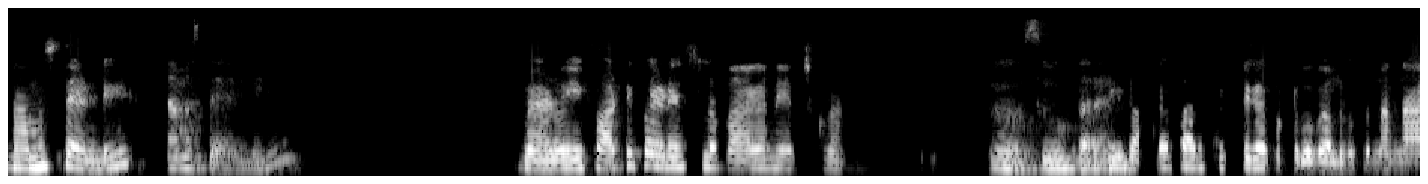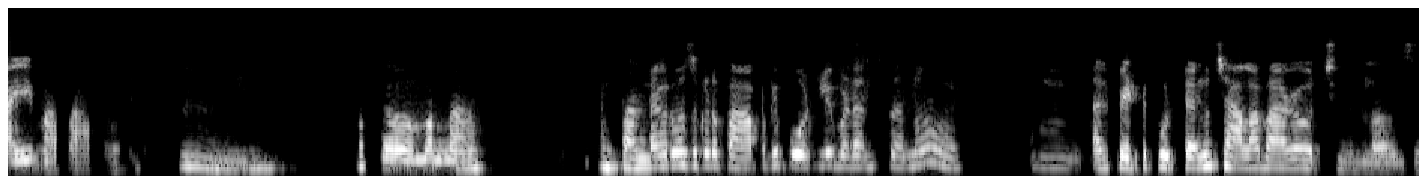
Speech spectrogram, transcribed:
నమస్తే అండి. నమస్తే అండి. మేడం ఈ ఫార్టీ ఫైవ్ డేస్లో బాగా నేర్చుకున్నాను. సూపర్ అండి. బాగా పర్ఫెక్ట్గా కుట్టుకోగలుగుతున్నాను. నాయి మా పాప. మొన్న పండగ రోజు కూడా పాపకి పోట్లు ఇవ్వడాను అది పెట్టి కుట్టాను. చాలా బాగా వచ్చింది బ్లౌజ్.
